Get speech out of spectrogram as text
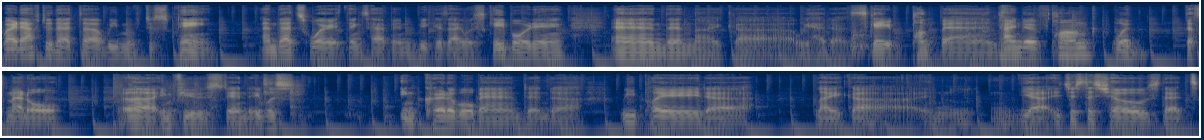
right after that, uh, we moved to Spain, and that's where things happened because I was skateboarding, and then like uh, we had a skate punk band, kind of punk with death metal uh, infused, and it was incredible band, and uh, we played. Uh, like uh in, yeah it just shows that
